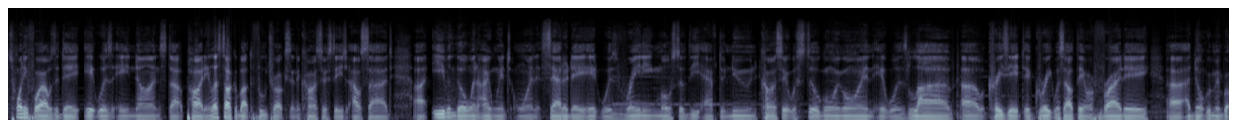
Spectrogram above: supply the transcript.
24 hours a day. It was a non-stop party. And let's talk about the food trucks and the concert stage outside. Uh, even though when I went on Saturday, it was raining most of the afternoon. Concert was still going on. It was live. Uh, Crazy Eight the Great was out there on Friday. Uh, I don't remember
